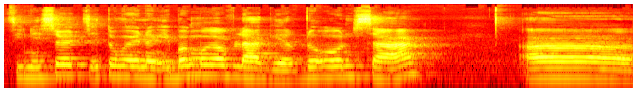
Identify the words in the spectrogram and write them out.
Sinisearch ito ngayon ng ibang mga vlogger doon sa uh,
